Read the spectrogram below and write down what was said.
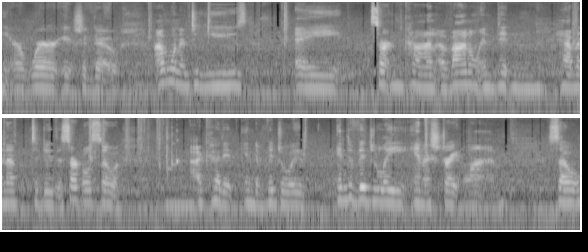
here where it should go. I wanted to use a certain kind of vinyl and didn't have enough to do the circles so I cut it individually individually in a straight line. So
